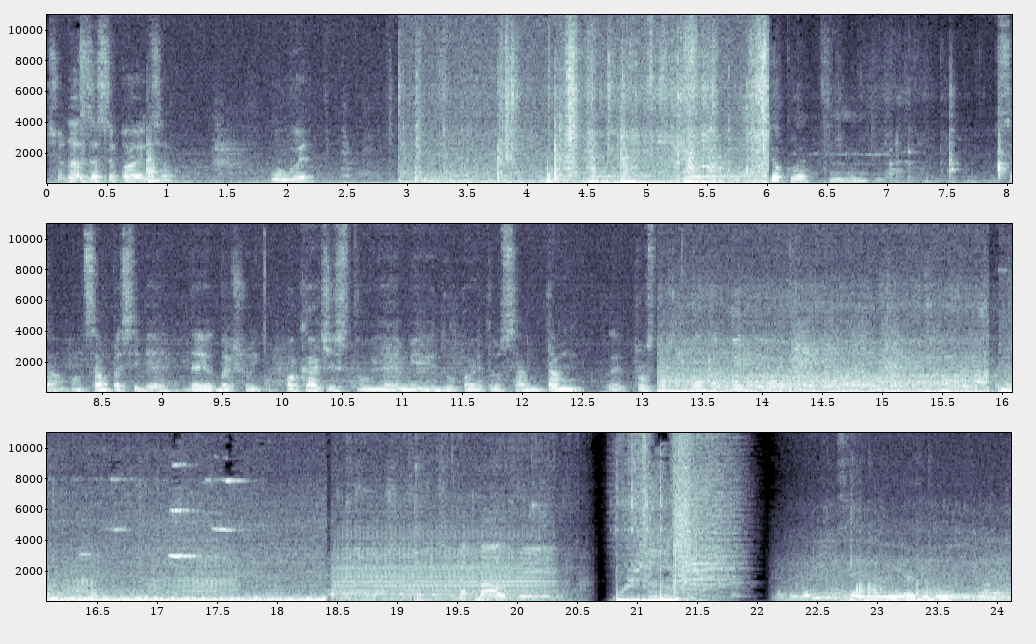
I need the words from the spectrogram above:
Сюда засыпается уголь. Стекла. Мгм. Сам, он сам по себе дает большой. По качеству, я имею в виду, по этому самому. Там э, просто Договорился, и я забыл главное.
